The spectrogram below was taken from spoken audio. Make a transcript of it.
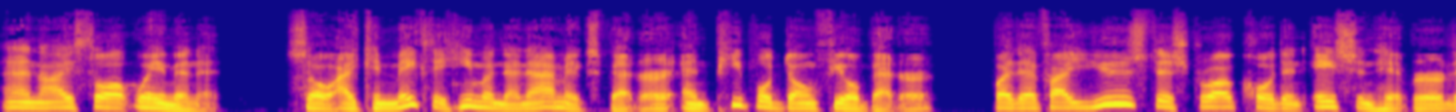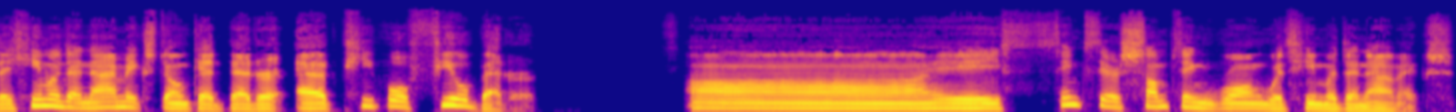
And I thought, wait a minute. So I can make the hemodynamics better and people don't feel better. But if I use this drug called an ACE inhibitor, the hemodynamics don't get better and people feel better. I think there's something wrong with hemodynamics.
